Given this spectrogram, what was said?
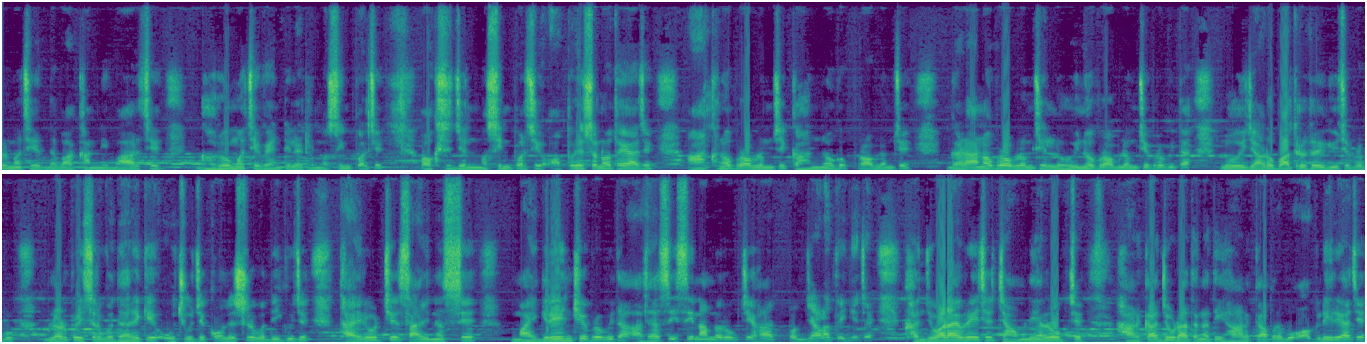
હોસ્પિટલમાં છે, દવાખાનની બહાર છે, ઘરોમાં છે, વેન્ટિલેટર મશીન પર છે, ઓક્સિજન મશીન પર છે, ઓપરેશનો થયા છે, આંખનો પ્રોબ્લેમ છે, કાનનો પ્રોબ્લેમ છે, ગળાનો પ્રોબ્લેમ છે, લોહીનો પ્રોબ્લેમ છે પ્રભુ લોહી જાડો પાતળું થઈ ગયું છે, પ્રભુ, બ્લડ પ્રેશર વધારે કે ઓછું છે, કોલેસ્ટ્રોલ વધી ગયું છે, થાઇરોઇડ છે, સાઇનસ છે માઇગ્રેન છે પ્રભુતા આધાસીસી નામનો રોગ છે, હાથ પગ જાડા થઈ ગયા છે, ખંજવાળ આવી રહી છે, ચામડીના રોગ છે, હાડકાં જોડાતા નથી, હાડકાં પ્રભુ ઓગળી રહ્યા છે,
